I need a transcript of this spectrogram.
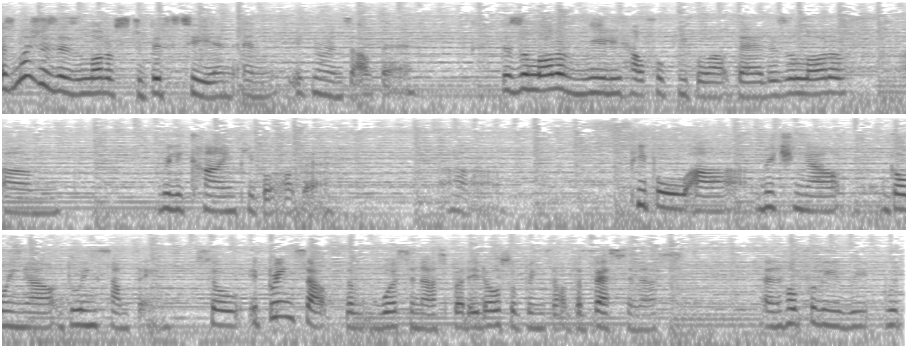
as much as there's a lot of stupidity and, and, ignorance out there, there's a lot of really helpful people out there. There's a lot of um, really kind people out there. Uh, people are reaching out, going out, doing something. So it brings out the worst in us, but it also brings out the best in us and hopefully we would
